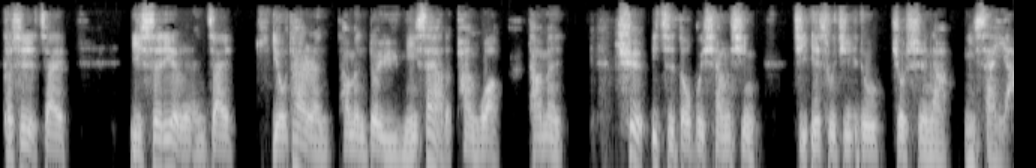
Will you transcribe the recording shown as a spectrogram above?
可是，在以色列人，在犹太人，他们对于弥赛亚的盼望，他们却一直都不相信，耶稣基督就是那弥赛亚。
